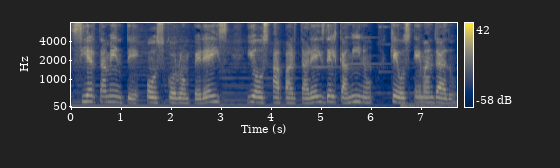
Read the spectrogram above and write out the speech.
ciertamente os corromperéis y os apartaréis del camino que os he mandado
